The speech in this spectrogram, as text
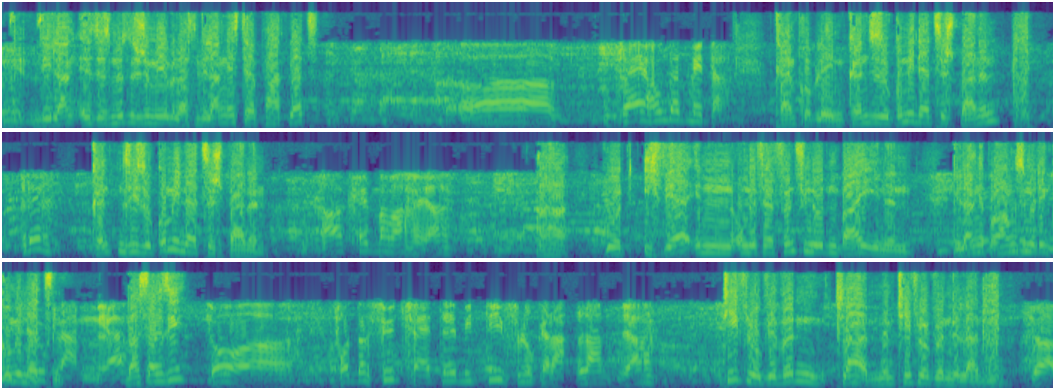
Wie, wie lang, das müssen Sie schon mir überlassen. Wie lang ist der Parkplatz? Oh, 200 Meter. Kein Problem. Können Sie so Gumminetze spannen? Könnten Sie so Gumminetze spannen? Ja, könnte man machen, ja. Aha, gut. Ich wäre in ungefähr fünf Minuten bei Ihnen. Wie lange brauchen Sie mit den Gumminetzen? Landen, ja. Was sagen Sie? So, äh, von der Südseite mit Tiefflug landen, ja. Tiefflug, wir würden, klar, mit dem Tiefflug würden wir landen. Ja.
